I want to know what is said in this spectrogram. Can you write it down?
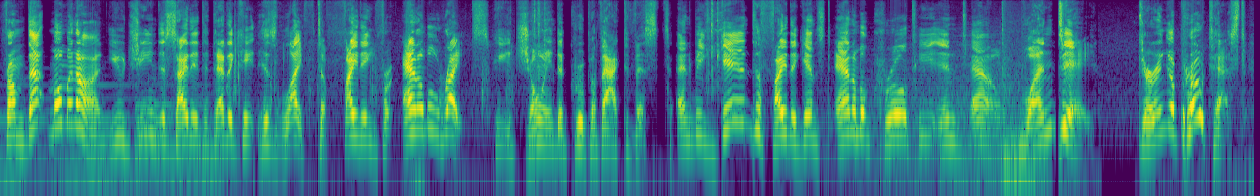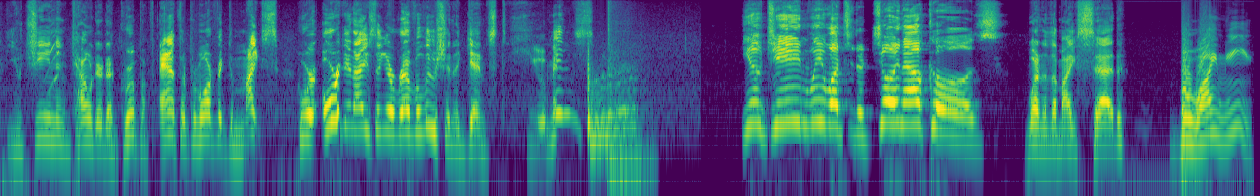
From that moment on, Eugene decided to dedicate his life to fighting for animal rights. He joined a group of activists and began to fight against animal cruelty in town. One day, during a protest, Eugene encountered a group of anthropomorphic mice who were organizing a revolution against humans? Eugene, we want you to join our cause. One of the mice said. But why me?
